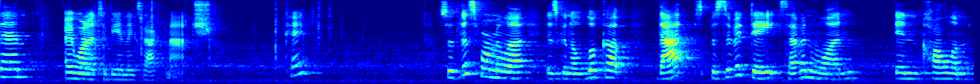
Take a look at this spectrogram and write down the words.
then I want it to be an exact match. Okay? So this formula is going to look up that specific date, 7-1, in column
